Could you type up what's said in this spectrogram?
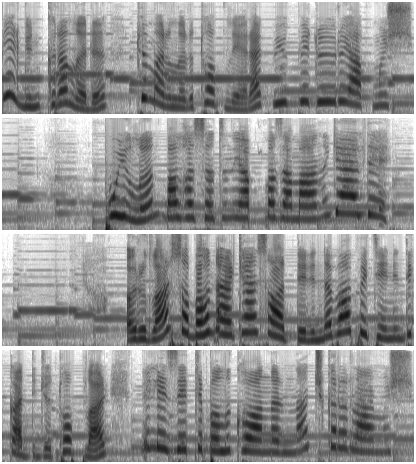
Bir gün kral arı tüm arıları toplayarak büyük bir duyuru yapmış. Bu yılın bal hasadını yapma zamanı geldi. Arılar sabahın erken saatlerinde bal peteğini dikkatlice toplar ve lezzetli balı kovanlarından çıkarırlarmış.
